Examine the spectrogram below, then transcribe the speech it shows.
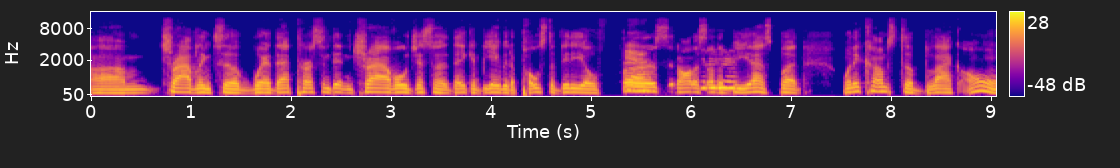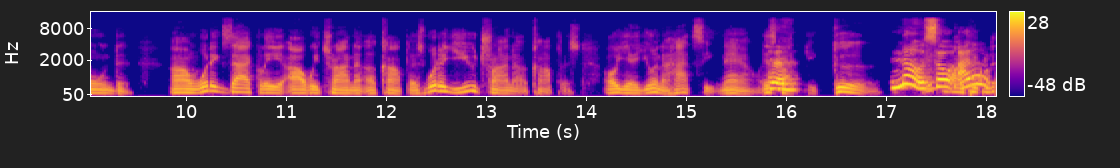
um, traveling to where that person didn't travel just so they can be able to post a video Yeah. first and all this other Mhm. BS. But when it comes to black owned, um, what exactly are we trying to accomplish? What are you trying to accomplish? Oh yeah, you're in the hot seat now. It's about to get good. No, so I don't.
